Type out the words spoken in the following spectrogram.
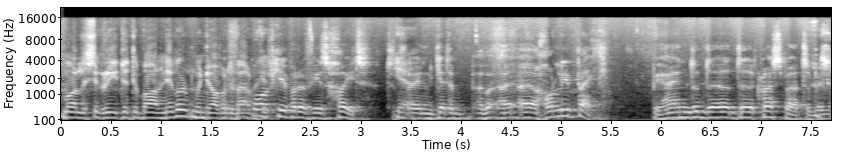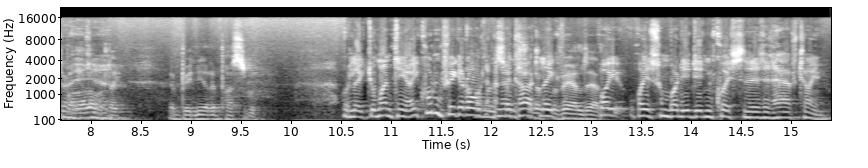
more or less agreed that the ball never went over the For bar. the goalkeeper of his height to Yeah. try and get a, a, a, a back behind the, the crossbar to bring the ball right, out, yeah. like it'd be near impossible. Well, like the one thing I couldn't figure out, Common and I thought, like, why, why somebody didn't question it at half time.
